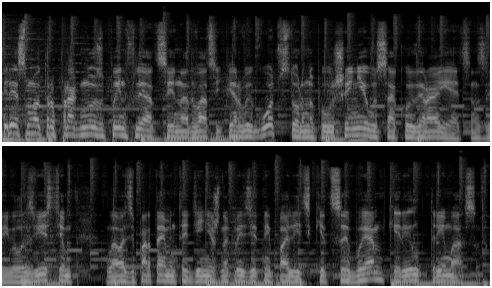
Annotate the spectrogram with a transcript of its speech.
Пересмотр прогноза по инфляции на 2021 год в сторону повышения высоко вероятен, заявил известием глава Департамента денежно-кредитной политики ЦБ Кирилл Тримасов.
